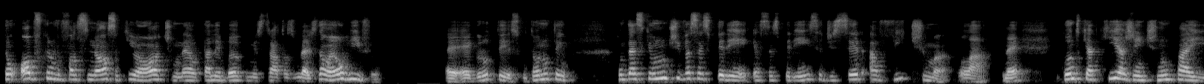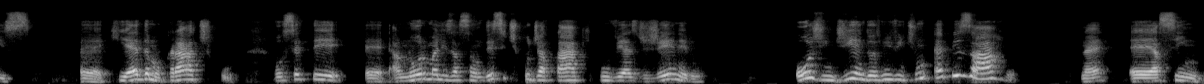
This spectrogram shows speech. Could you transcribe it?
Então, óbvio que eu não vou falar assim, nossa, que ótimo, né? O Talibã como eles tratam as mulheres. Não, é horrível, é, é grotesco. Então, não tenho. Acontece que eu não tive essa, experi essa experiência de ser a vítima lá, né? Enquanto que aqui a gente, num país é, que é democrático, você ter é, a normalização desse tipo de ataque com viés de gênero, hoje em dia, em 2021, é bizarro, né? É assim,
